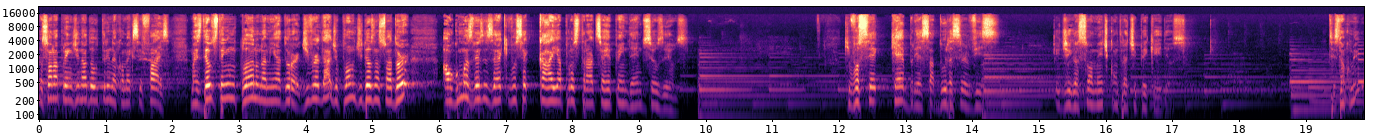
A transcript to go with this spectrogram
Eu só não aprendi na doutrina como é que se faz. Mas Deus tem um plano na minha dor. De verdade, o plano de Deus na sua dor algumas vezes é que você caia prostrado se arrependendo dos seus erros. Que você quebre essa dura serviço e diga somente contra ti pequei, Deus. Vocês estão comigo?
